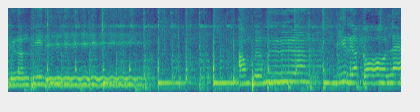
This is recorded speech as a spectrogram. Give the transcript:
เมืองที่ดีอำเภอเมือง มีเรือกอและ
